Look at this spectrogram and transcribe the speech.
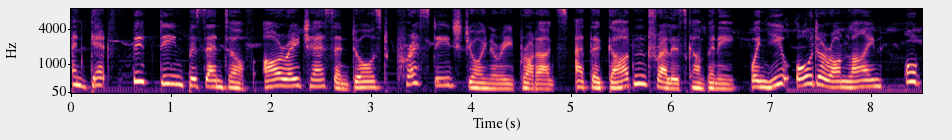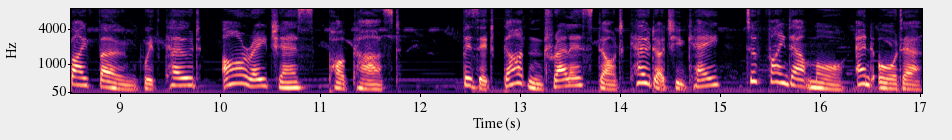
and get 15% off RHS endorsed prestige joinery products at the Garden Trellis Company when you order online or by phone with code RHS Podcast. Visit gardentrellis.co.uk to find out more and order.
